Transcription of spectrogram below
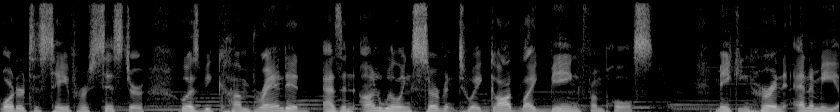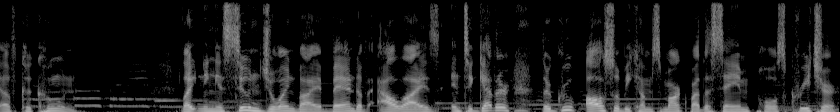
order to save her sister, who has become branded as an unwilling servant to a godlike being from Pulse, making her an enemy of Cocoon. Lightning is soon joined by a band of allies, and together the group also becomes marked by the same Pulse creature.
